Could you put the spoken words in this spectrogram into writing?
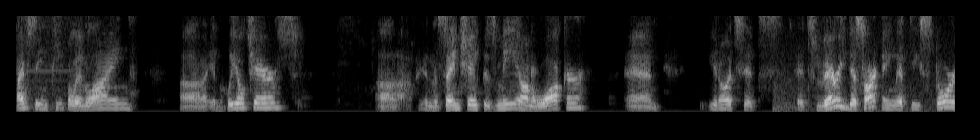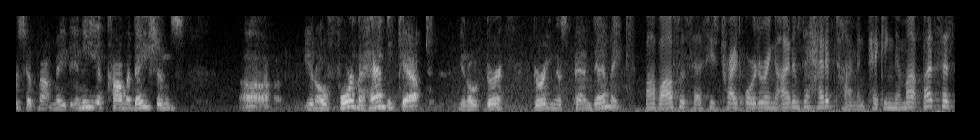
i've seen people in line uh, in wheelchairs uh, in the same shape as me on a walker and you know it's it's it's very disheartening that these stores have not made any accommodations uh, you know, for the handicapped, you know, during during this pandemic. Bob also says he's tried ordering items ahead of time and picking them up, but says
